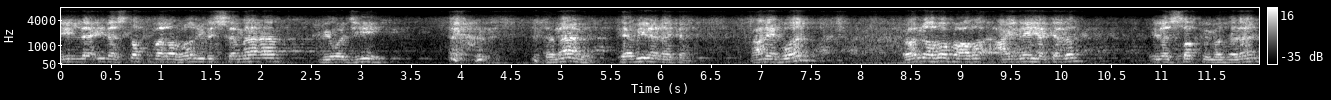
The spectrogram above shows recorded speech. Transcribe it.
إلا إذا استقبل الرجل السماء بوجهه. تماما. كاملا كان. معنى يا إخوان قلنا رفع عينيه كذا إلى السقف مثلا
